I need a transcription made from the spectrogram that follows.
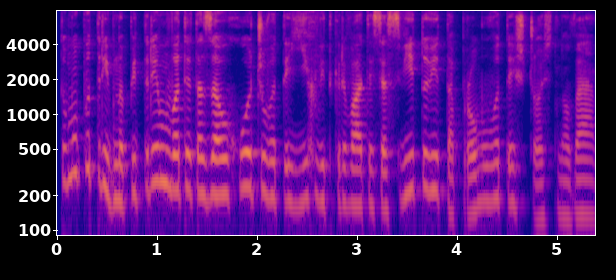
тому потрібно підтримувати та заохочувати їх відкриватися світові та пробувати щось нове.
